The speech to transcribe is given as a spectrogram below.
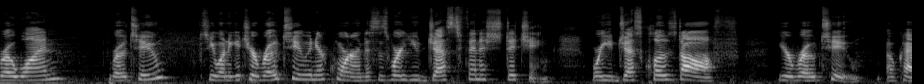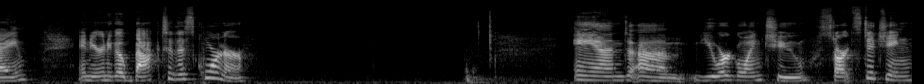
row one, row two. So you want to get your row two in your corner. This is where you just finished stitching, where you just closed off your row two, okay? And you're going to go back to this corner and um, you are going to start stitching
